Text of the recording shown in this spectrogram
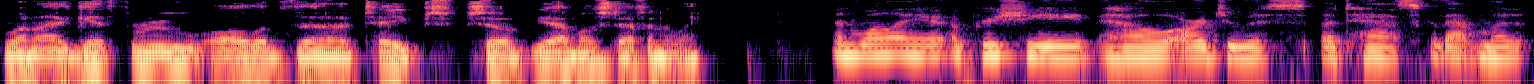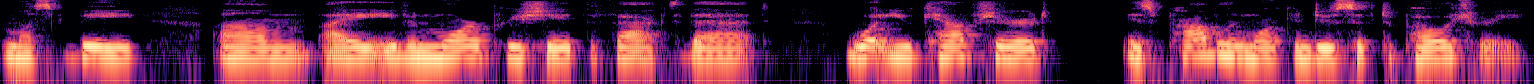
when I get through all of the tapes. So yeah, most definitely. And while I appreciate how arduous a task that must be, um, I even more appreciate the fact that what you captured is probably more conducive to poetry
